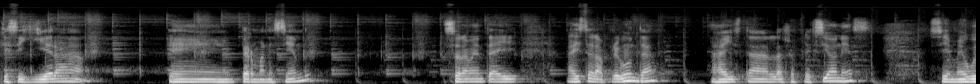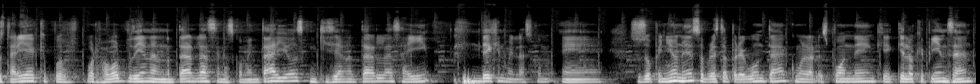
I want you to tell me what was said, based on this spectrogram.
que siguiera eh, permaneciendo. Solamente ahí, ahí está la pregunta. Ahí están las reflexiones. Sí, me gustaría que por, por, favor pudieran anotarlas en los comentarios. Quien quisiera anotarlas ahí, déjenme las, eh, sus opiniones sobre esta pregunta, cómo la responden, qué, qué es lo que piensan.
